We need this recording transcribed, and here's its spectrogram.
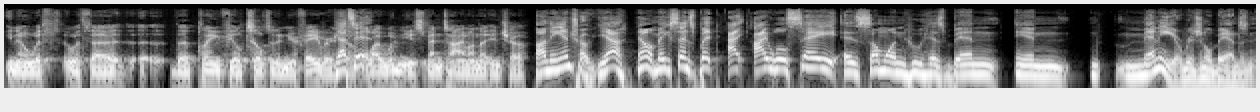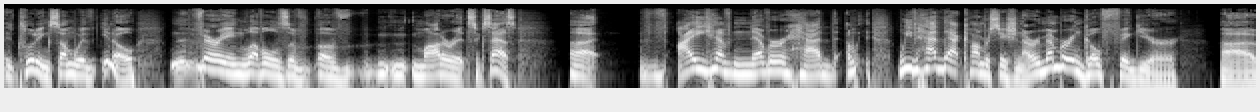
you know, with with uh, the playing field tilted in your favor. That's so it. Why wouldn't you spend time on the intro? On the intro, yeah, no, it makes sense. But I I will say, as someone who has been in many original bands, including some with you know varying levels of of moderate success. Uh, I have never had. We've had that conversation. I remember in Go Figure, uh,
